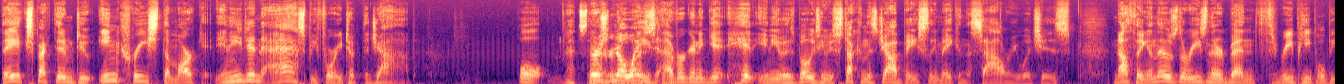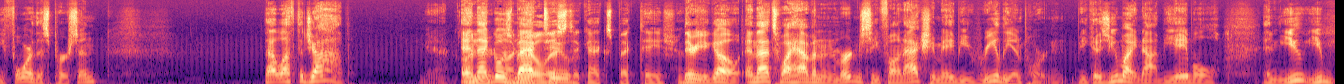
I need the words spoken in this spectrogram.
They expected him to increase the market and he didn't ask before he took the job. Well, That's there's no way he's ever going to get hit any of his bogeys. He was stuck in this job basically making the salary, which is nothing. And that was the reason there had been three people before this person that left the job. And that goes back to- unrealistic expectations. There you go. And that's why having an emergency fund actually may be really important because you might not be able and you you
